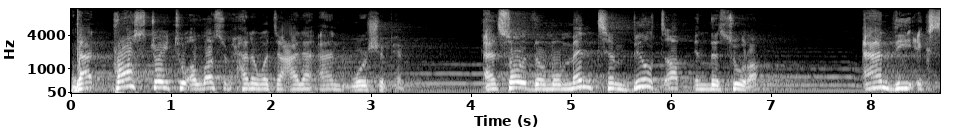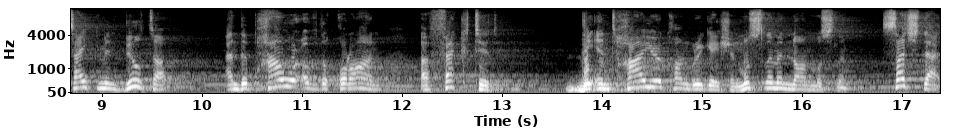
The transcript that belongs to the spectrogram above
That prostrate to Allah subhanahu wa ta'ala and worship Him. And so the momentum built up in the surah and the excitement built up and the power of the Quran affected the entire congregation, Muslim and non-Muslim such that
